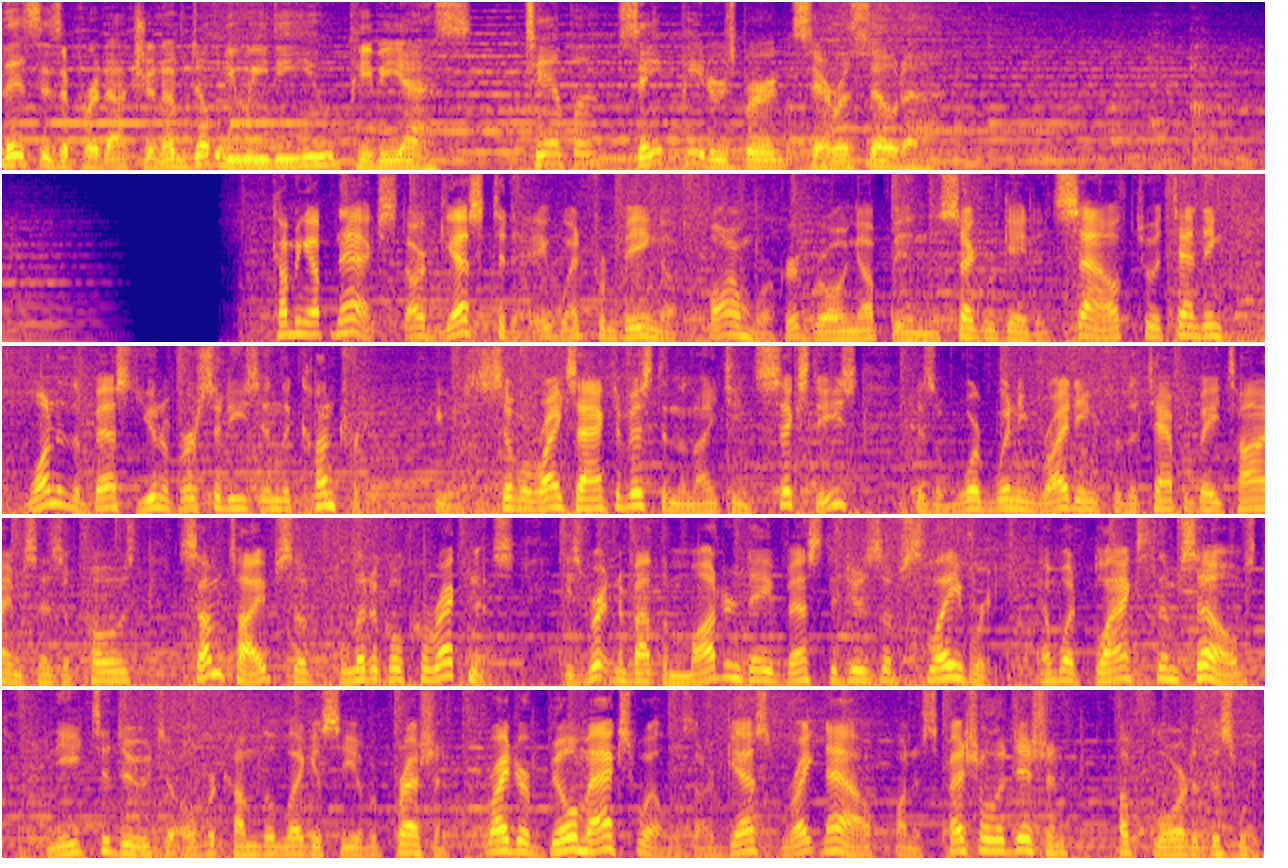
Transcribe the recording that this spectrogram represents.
This is a production of WEDU PBS, Tampa, St. Petersburg, Sarasota. Coming up next, our guest today went from being a farm worker growing up in the segregated South to attending one of the best universities in the country. He was a civil rights activist in the 1960s. His award winning writing for the Tampa Bay Times has opposed some types of political correctness. He's written about the modern day vestiges of slavery and what blacks themselves need to do to overcome the legacy of oppression. Writer Bill Maxwell is our guest right now on a special edition of Florida This Week.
